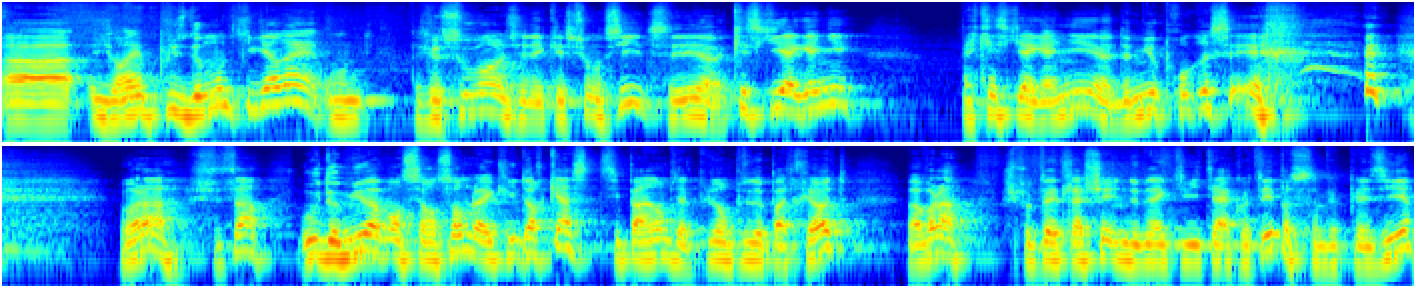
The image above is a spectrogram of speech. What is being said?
euh, y aurait plus de monde qui viendrait. Parce que souvent, j'ai des questions aussi, c'est euh, qu'est-ce qui a gagné? Mais qu'est-ce qui a gagné de mieux progresser? Voilà, c'est ça. Ou de mieux avancer ensemble avec Leadercast. Si par exemple il y a de plus en plus de patriotes, ben voilà, je peux peut-être lâcher une de mes activités à côté parce que ça me fait plaisir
